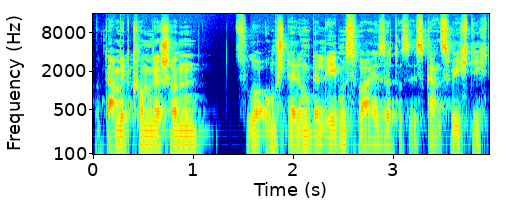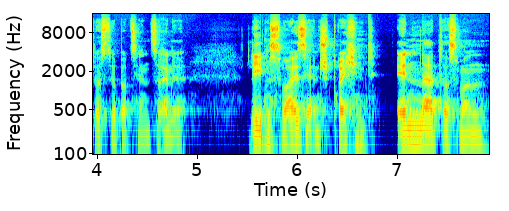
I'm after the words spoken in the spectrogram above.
Und damit kommen wir schon zur Umstellung der Lebensweise. Das ist ganz wichtig, dass der Patient seine Lebensweise entsprechend ändert, dass man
